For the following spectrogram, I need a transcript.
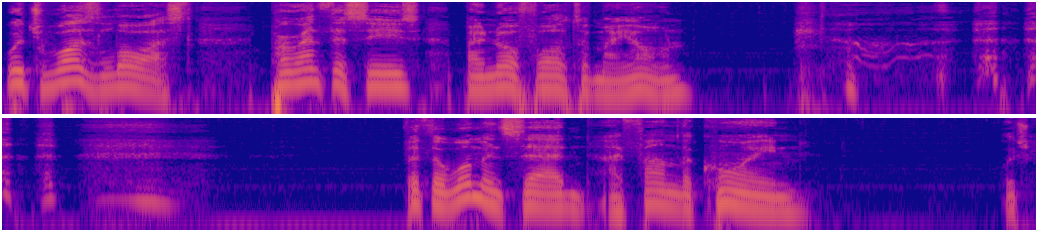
which was lost, parentheses, by no fault of my own. but the woman said, I found the coin, which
